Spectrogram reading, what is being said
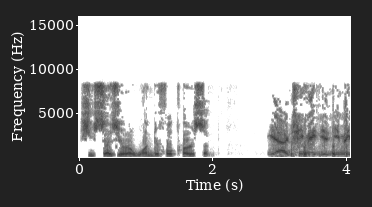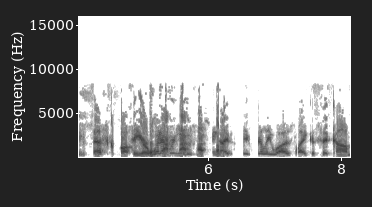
"She says you're a wonderful person." Yeah, she made you, you made the best coffee or whatever he was saying. I, it really was like a sitcom.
